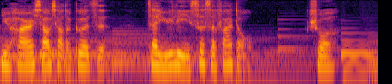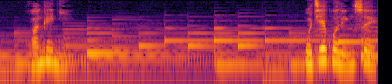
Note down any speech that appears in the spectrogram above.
女孩小小的个子，在雨里瑟瑟发抖，说：“还给你。”我接过零碎，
